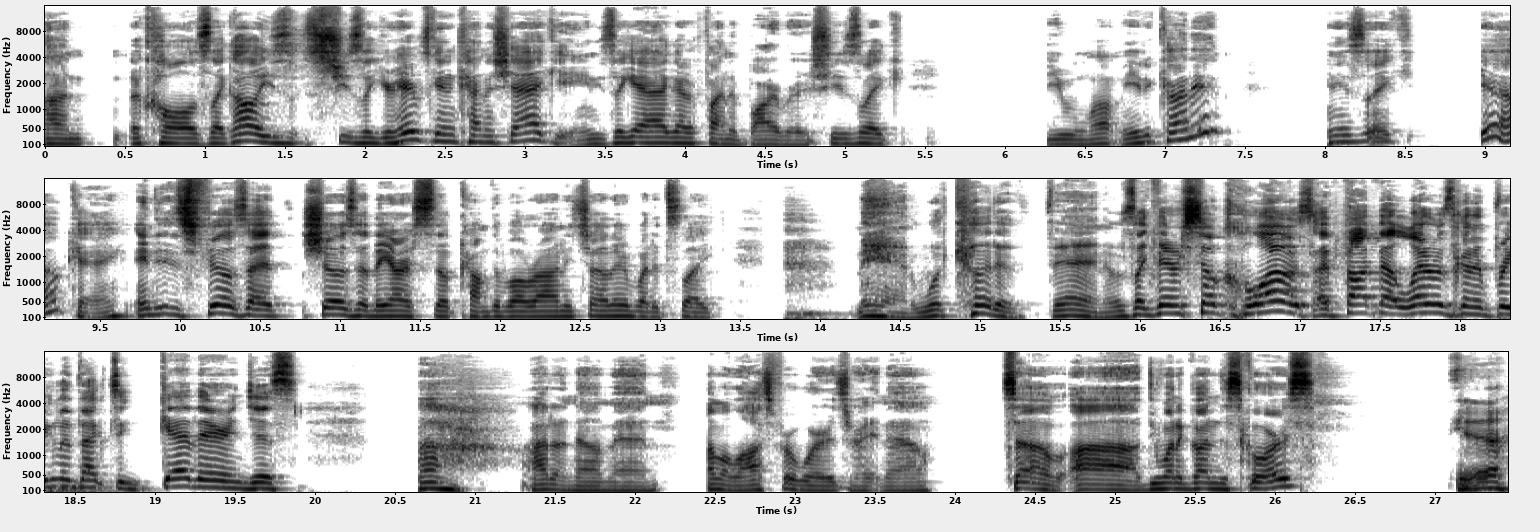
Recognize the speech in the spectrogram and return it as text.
um, Nicole's like, oh, he's, she's like, your hair's getting kind of shaggy. And he's like, yeah, I got to find a barber. She's like, you want me to cut it? And he's like, yeah, okay. And it just feels that shows that they are still comfortable around each other, but it's like, man, what could have been? It was like they were so close. I thought that letter was going to bring them back together and just, uh, I don't know, man. I'm a loss for words right now. So, uh, do you want to go into scores? Yeah,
